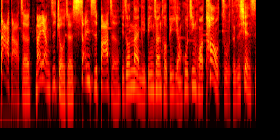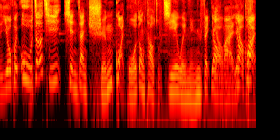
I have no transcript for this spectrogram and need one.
大打折，买两支九折，三支八折，其中奈米冰川头皮养护精华套组则是限时优惠五折起，现在全馆活动套组皆为免运费，要买要快。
